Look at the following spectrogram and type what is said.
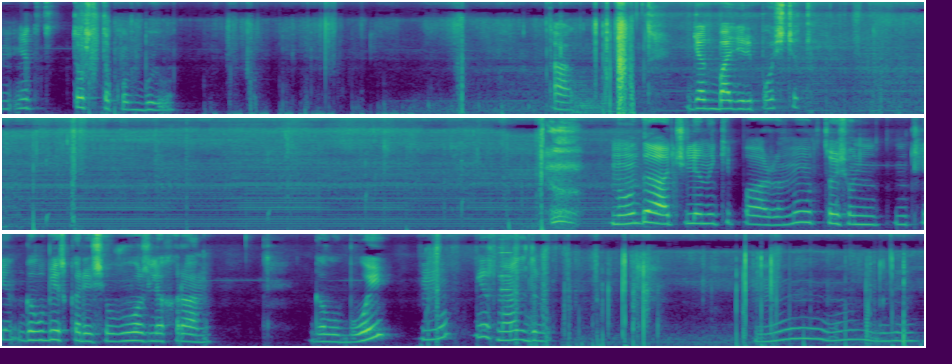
Нет, то, что такое было. Так. Дед Бади репостит. Ну да, член экипажа. Ну, то есть он не член... Голубей, скорее всего, возле охраны. Голубой? Ну, не знаю. Ну, блин.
